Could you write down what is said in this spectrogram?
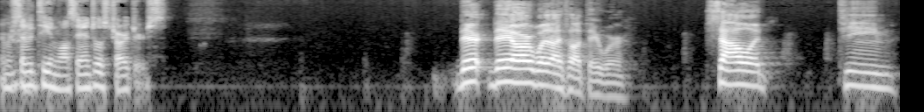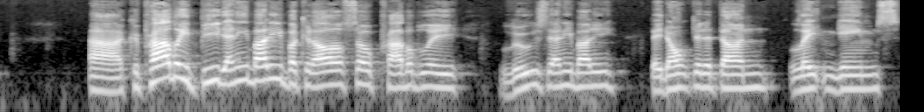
Number 17, Los Angeles Chargers. They're, they are what I thought they were. Solid team. Uh, could probably beat anybody, but could also probably lose to anybody. They don't get it done late in games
